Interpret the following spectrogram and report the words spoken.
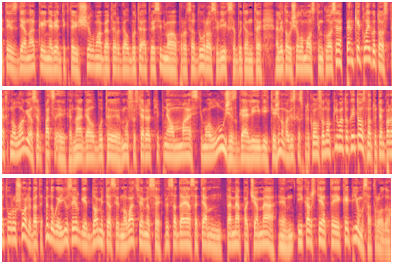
ateis diena, kai ne vien tik tai šiluma, bet ir galbūt atvesinimo procedūros vyks būtent Lietuvos šilumos tinkluose Per kiek laiko tos technologijos ir pats, na, galbūt mūsų stereotipinio mąstymo lūžis gali įvykti. Žinoma, viskas priklauso nuo klimato kaitos, nuo tų temperatūrų šuolių, bet mindaugai, jūs irgi domitės inovacijomis, visada esate tame pačiame įkarštėje, tai kaip jums atrodo?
